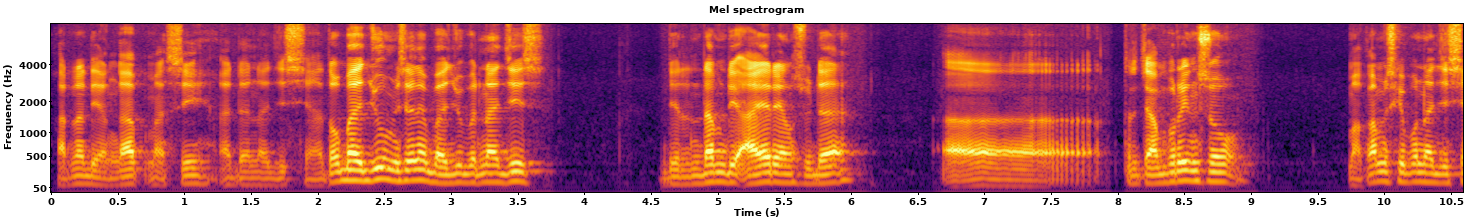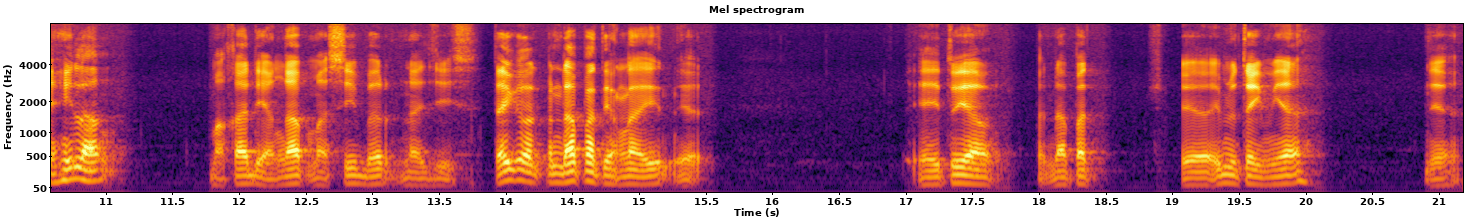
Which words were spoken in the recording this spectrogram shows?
Karena dianggap masih ada najisnya. Atau baju misalnya baju bernajis. Direndam di air yang sudah uh, tercampur inso maka meskipun najisnya hilang maka dianggap masih bernajis tapi kalau pendapat yang lain ya yaitu yang pendapat ya, Ibnu Taimiyah ya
